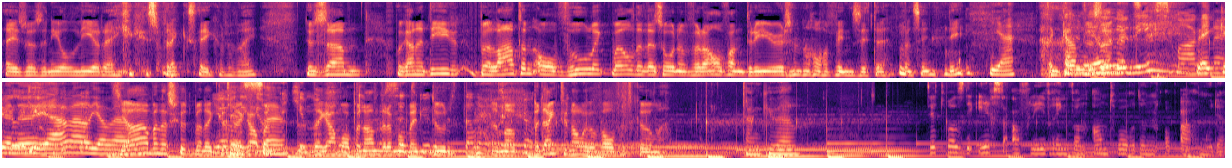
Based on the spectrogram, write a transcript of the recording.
wel. Dat was een heel leerrijk gesprek, zeker voor mij. Dus ehm, we gaan het hier belaten, al voel ik wel dat er zo'n verhaal van drie uur en een half in zit. niet? Ja, dat kan We heel goed. reeks maken. Wij kunnen, jawel, jawel. Ja, maar dat is goed, maar dat, Ja, dat dat gaan, is, we, eh, dat gaan we op een ander 10% moment doen. Maar bedankt in alle geval voor het komen. Dank u wel. Dit was de eerste aflevering van Antwoorden op Armoede.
